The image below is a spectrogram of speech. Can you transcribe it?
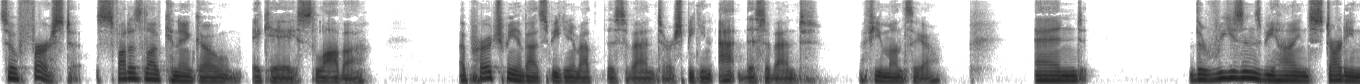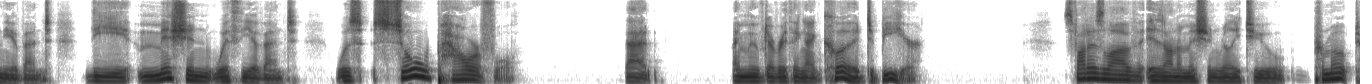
So, first, Svatoslav Kanenko, aka Slava, approached me about speaking about this event or speaking at this event a few months ago. And the reasons behind starting the event, the mission with the event was so powerful that I moved everything I could to be here. Svatoslav is on a mission really to promote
